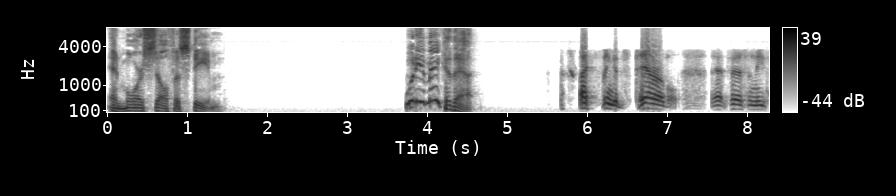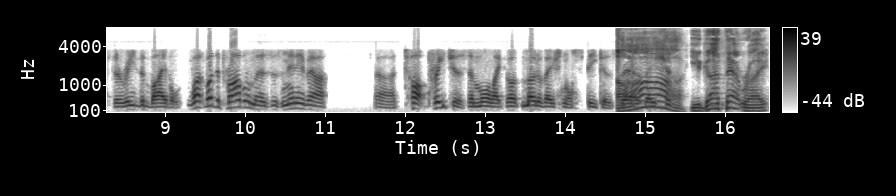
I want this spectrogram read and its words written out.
and more self esteem. What do you make of that? I think it's terrible. That person needs to read the Bible. What what the problem is is many of our uh, top preachers are more like motivational speakers. Ah, should, you got that right.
